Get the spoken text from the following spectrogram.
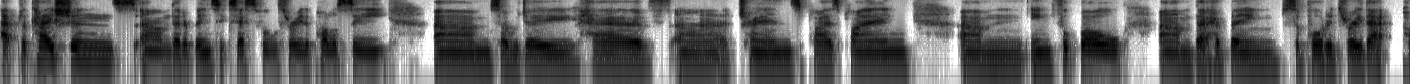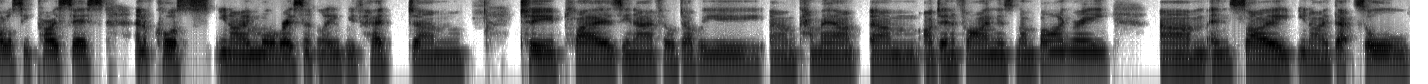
applications um, that have been successful through the policy um, so we do have uh, trans players playing um, in football um, that have been supported through that policy process and of course you know more recently we've had um, two players in AFLW um, come out um, identifying as non-binary. And so, you know, that's all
